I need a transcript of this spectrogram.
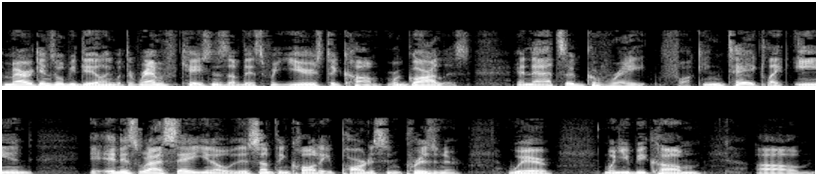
Americans will be dealing with the ramifications of this for years to come, regardless. And that's a great fucking take. Like Ian, and this is what I say. You know, there's something called a partisan prisoner, where when you become um,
